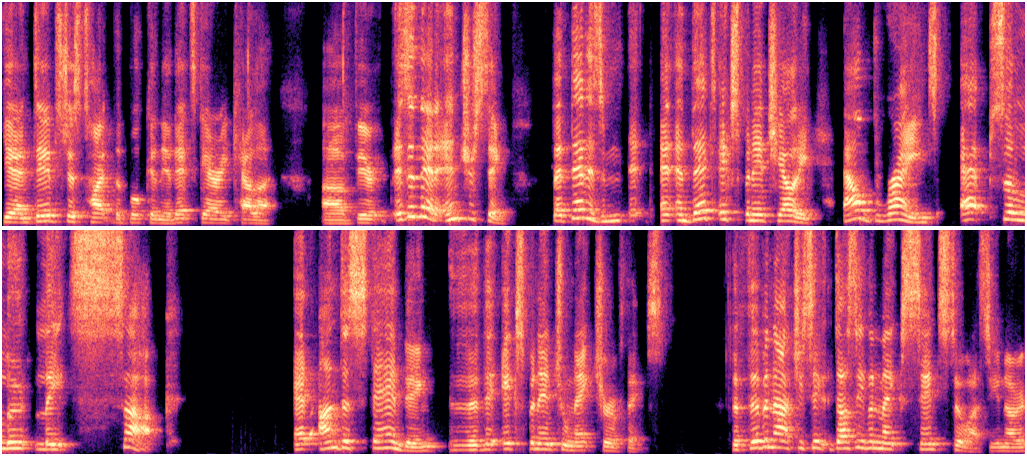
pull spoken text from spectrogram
Yeah, and Deb's just typed the book in there. That's Gary Keller. Uh, very isn't that interesting? that that is, and, and that's exponentiality. Our brains absolutely suck at understanding the, the exponential nature of things. The Fibonacci sequence doesn't even make sense to us. You know,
